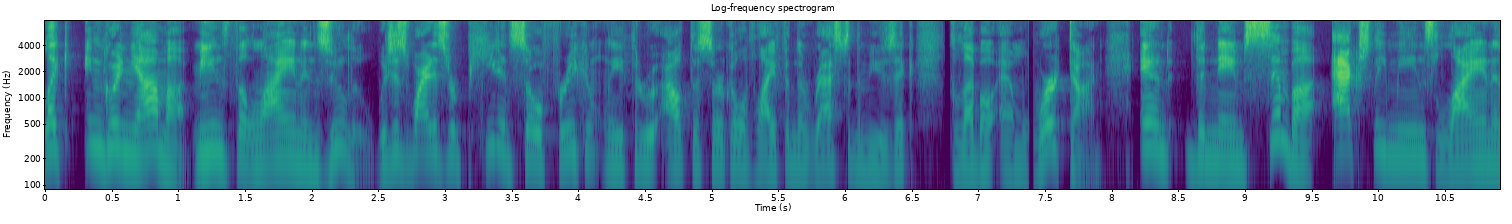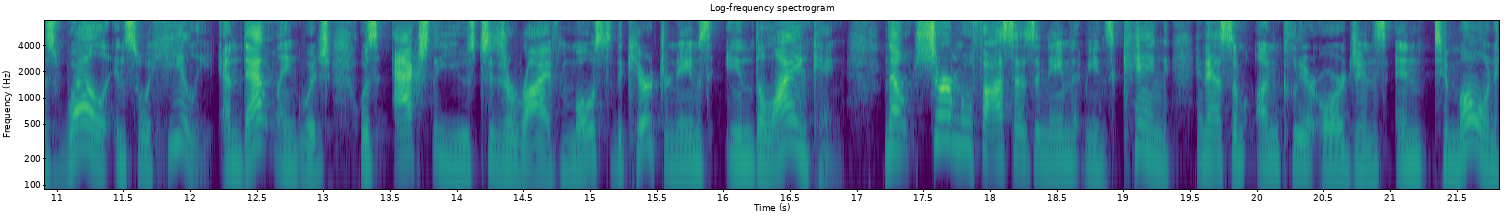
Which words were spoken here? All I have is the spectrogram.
Like Ingonyama means the lion in Zulu, which is why it is repeated so frequently throughout the Circle of Life and the rest of the music Lebo M worked on. And the name Simba actually means lion as well in Swahili, and that language was actually used to derive most of the character names in The Lion King. Now, sure, Mufasa has a name that means king and has some unclear origins, and Timon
